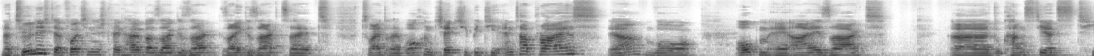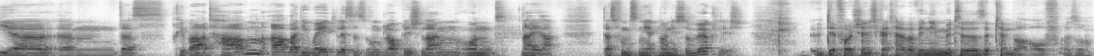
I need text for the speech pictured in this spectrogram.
natürlich, der Vollständigkeit halber sei gesagt, sei gesagt seit zwei, drei Wochen ChatGPT Enterprise, ja, wo OpenAI sagt, äh, du kannst jetzt hier ähm, das privat haben, aber die Waitlist ist unglaublich lang und naja, das funktioniert noch nicht so wirklich. Der Vollständigkeit halber, wir nehmen Mitte September auf. Also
